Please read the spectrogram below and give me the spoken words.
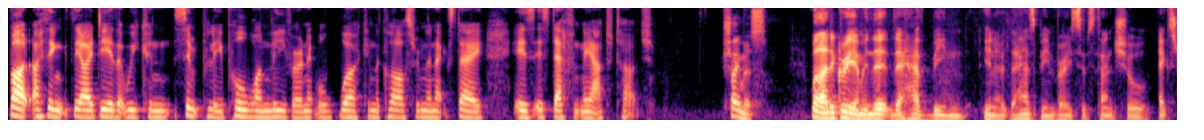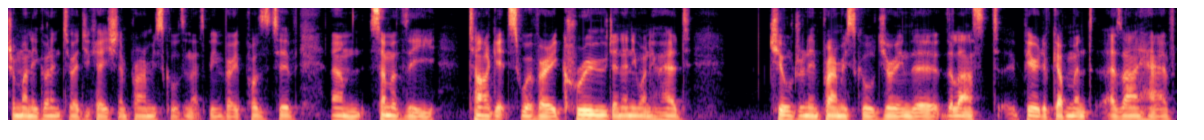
But I think the idea that we can simply pull one lever and it will work in the classroom the next day is is definitely out of touch. Seamus. Well, I'd agree. I mean, there, there, have been, you know, there has been very substantial extra money gone into education and primary schools, and that's been very positive. Um, some of the targets were very crude, and anyone who had children in primary school during the, the last period of government, as I have,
